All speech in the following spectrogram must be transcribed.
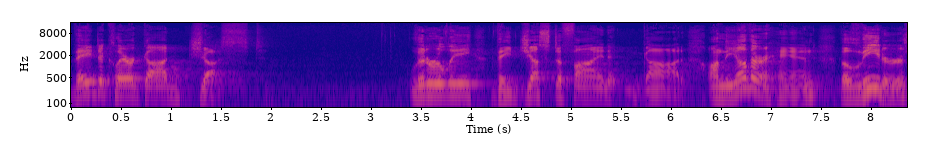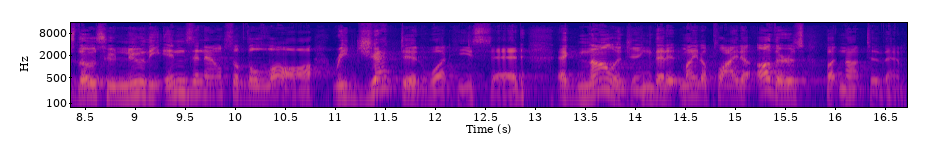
They declare God just Literally, they justified God. On the other hand, the leaders, those who knew the ins and outs of the law, rejected what he said, acknowledging that it might apply to others, but not to them.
